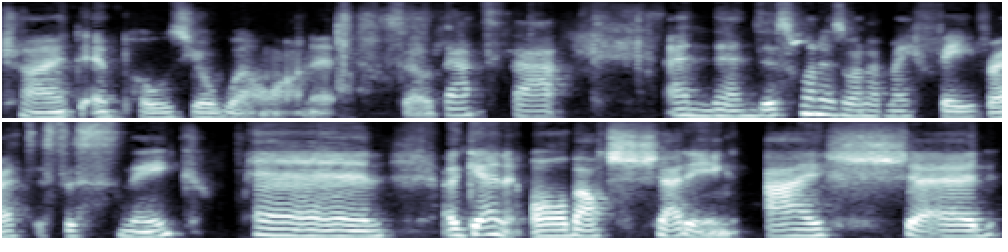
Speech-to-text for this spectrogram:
trying to impose your will on it. So that's that. And then this one is one of my favorites. It's a snake. And again, all about shedding. I shed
